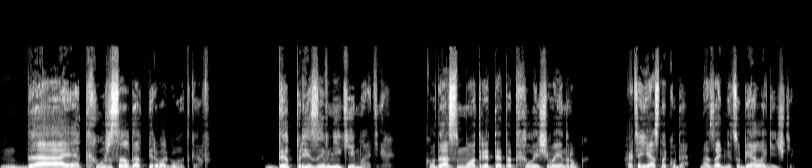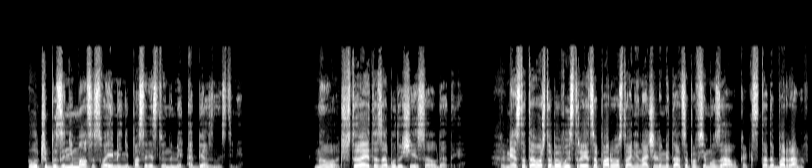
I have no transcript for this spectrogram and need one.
Да, это хуже солдат-первогодков. Да призывники, мать их. Куда смотрит этот хлыщ военрук? Хотя ясно куда, на задницу биологички. Лучше бы занимался своими непосредственными обязанностями. Ну вот, что это за будущие солдаты? Вместо того, чтобы выстроиться по росту, они начали метаться по всему залу, как стадо баранов,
